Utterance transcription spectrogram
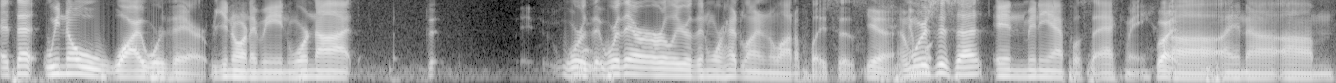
at that we know why we're there. You know what I mean? We're not. We're, th- we're there earlier than we're headlining a lot of places. Yeah, and where's we're- this at? In Minneapolis, Acme. Right. Uh, and uh, um,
